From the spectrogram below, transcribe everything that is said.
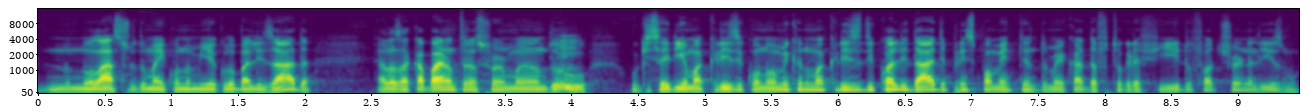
no, no, lastro de uma economia globalizada, elas acabaram transformando hum. o que seria uma crise econômica numa crise de qualidade, principalmente dentro do mercado da fotografia e do fotojornalismo.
